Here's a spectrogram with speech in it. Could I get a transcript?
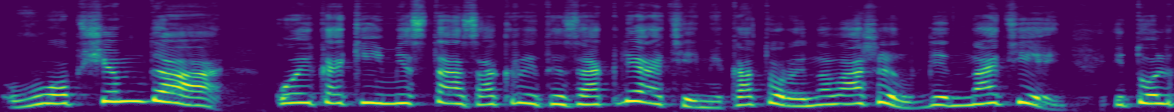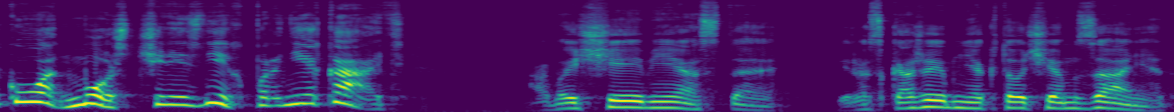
«В общем, да. Кое-какие места закрыты заклятиями, которые наложил Длиннотень, и только он может через них проникать». «Обыщи место и расскажи мне, кто чем занят,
